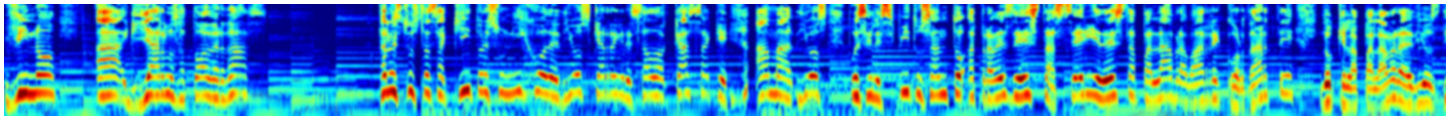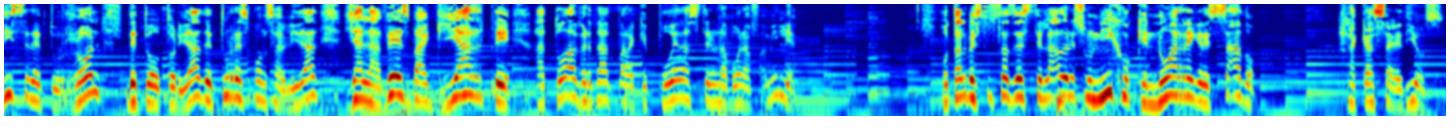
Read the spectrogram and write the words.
vino a guiarlos a toda verdad. Tal vez tú estás aquí, tú eres un hijo de Dios que ha regresado a casa, que ama a Dios, pues el Espíritu Santo a través de esta serie, de esta palabra, va a recordarte lo que la palabra de Dios dice de tu rol, de tu autoridad, de tu responsabilidad y a la vez va a guiarte a toda verdad para que puedas tener una buena familia. O tal vez tú estás de este lado, eres un hijo que no ha regresado a la casa de Dios.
